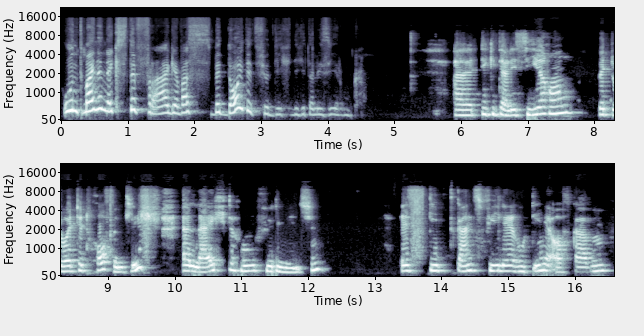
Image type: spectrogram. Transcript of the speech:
Und meine nächste Frage, was bedeutet für dich Digitalisierung? Äh, Digitalisierung bedeutet hoffentlich Erleichterung für die Menschen. Es gibt ganz viele Routineaufgaben,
